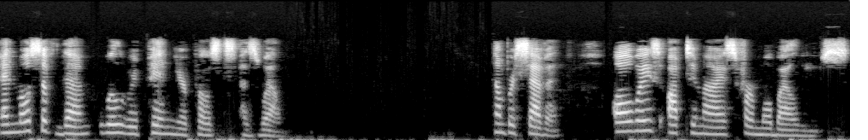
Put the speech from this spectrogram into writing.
and most of them will repin your posts as well. Number 7. Always optimize for mobile use.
